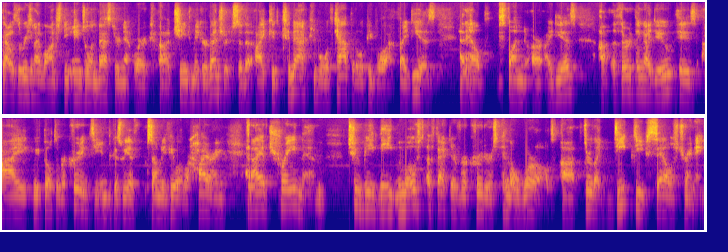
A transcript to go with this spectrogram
that was the reason I launched the Angel Investor Network, uh, Changemaker Ventures, so that I could connect people with capital, people with ideas, and help fund our ideas. Uh, the third thing I do is I we've built a recruiting team because we have so many people that we're hiring, and I have trained them to be the most effective recruiters in the world uh, through like deep, deep sales training.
